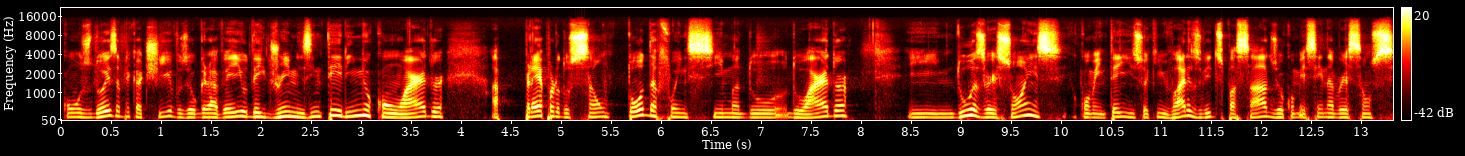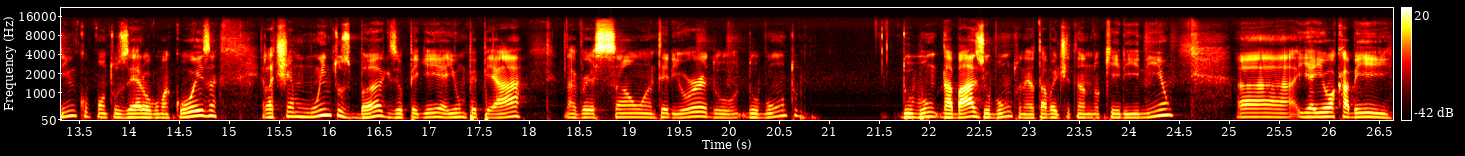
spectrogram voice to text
com os dois aplicativos, eu gravei o Daydreams inteirinho com o Ardor, a pré-produção toda foi em cima do, do Ardor, em duas versões, eu comentei isso aqui em vários vídeos passados, eu comecei na versão 5.0 alguma coisa, ela tinha muitos bugs, eu peguei aí um PPA na versão anterior do, do Ubuntu, do, da base Ubuntu, né, eu estava editando no KDE Neon, Uh, e aí eu acabei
